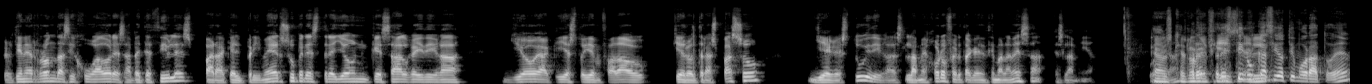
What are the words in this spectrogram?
pero tiene rondas y jugadores apetecibles para que el primer superestrellón que salga y diga yo aquí estoy enfadado, quiero el traspaso, llegues tú y digas la mejor oferta que hay encima de la mesa es la mía. Claro, es que es lo que Presti nunca ha sido timorato, ¿eh?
